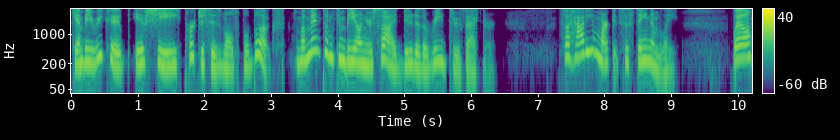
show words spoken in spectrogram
can be recouped if she purchases multiple books. Momentum can be on your side due to the read through factor. So, how do you market sustainably? Well,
